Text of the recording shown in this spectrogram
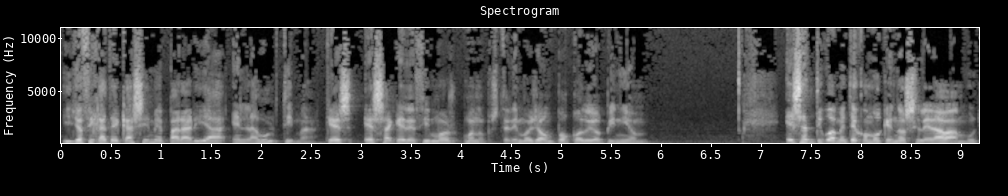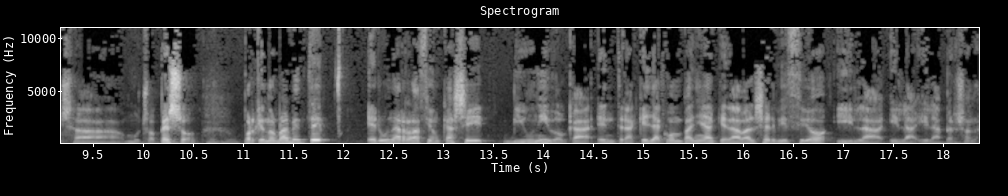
Y yo fíjate, casi me pararía en la última, que es esa que decimos, bueno, pues tenemos ya un poco de opinión. Es antiguamente como que no se le daba mucha, mucho peso, porque normalmente era una relación casi biunívoca entre aquella compañía que daba el servicio y la, y la, y la persona.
